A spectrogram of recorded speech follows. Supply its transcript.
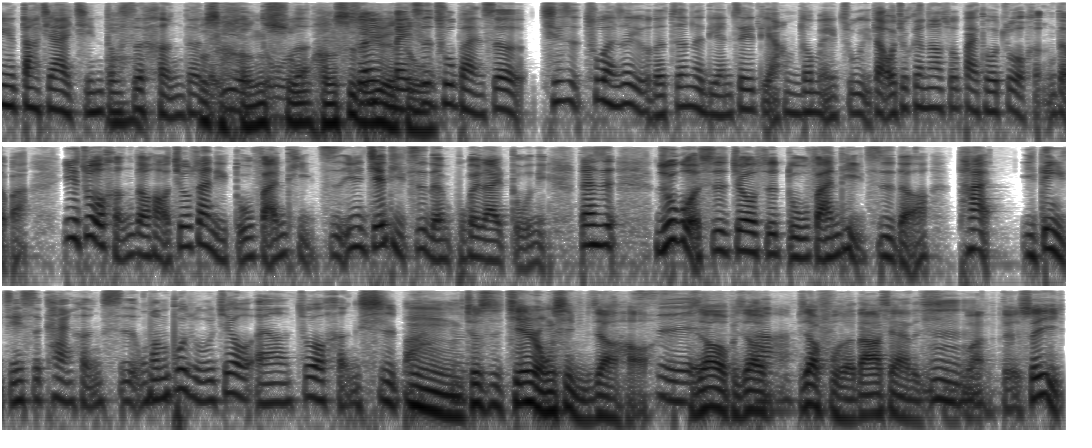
因为大家已经都是横的，都是横书、横式的阅读，所以每次出版社其实出版社有的真的连这一点他们都没注意到，我就跟他说：“拜托做横的吧，因为做横的哈，就算你读繁体字，因为简体字的人不会来读你，但是如果是就是读繁体字的，他一定已经是看横式，我们不如就嗯做横式吧。嗯，就是兼容性比较好，是比较比较比较符合大家现在的习惯，对，所以。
